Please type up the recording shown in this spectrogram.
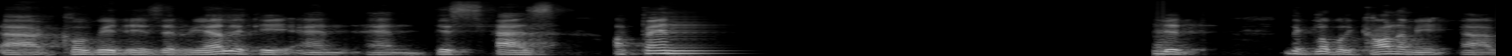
uh, COVID is a reality and, and this has upended the global economy, uh,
